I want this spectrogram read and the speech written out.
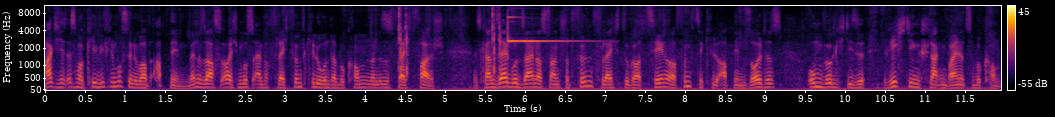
frag dich jetzt erstmal, okay, wie viel musst du denn überhaupt abnehmen? Wenn du sagst, oh, ich muss einfach vielleicht 5 Kilo runterbekommen, dann ist es vielleicht falsch. Es kann sehr gut sein, dass du anstatt 5 vielleicht sogar 10 oder 15 Kilo abnehmen solltest, um wirklich diese richtigen schlanken Beine zu bekommen.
